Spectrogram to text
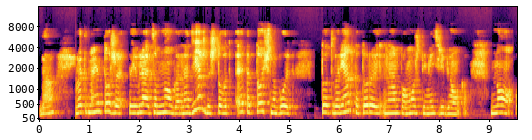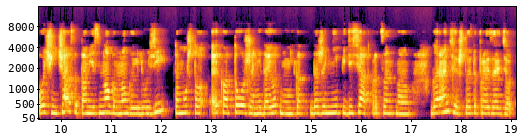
Да? В этот момент тоже появляется много надежды, что вот это точно будет тот вариант, который нам поможет иметь ребенка. Но очень часто там есть много-много иллюзий, потому что эко тоже не дает никак, даже не 50% гарантию, что это произойдет.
